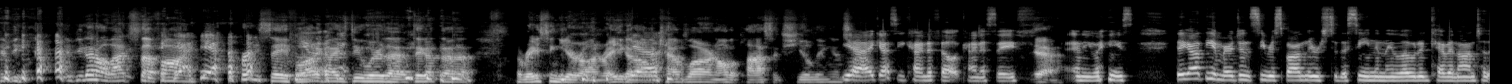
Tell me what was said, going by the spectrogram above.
If you, if you got all that stuff on, yeah, yeah. they're pretty safe. A lot of guys do wear that. They got the, the racing gear on, right? You got all the Kevlar and all the plastic shielding and Yeah, stuff. I guess he kind of felt kind of safe. Yeah. anyways, they got the emergency responders to the scene and they loaded Kevin onto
